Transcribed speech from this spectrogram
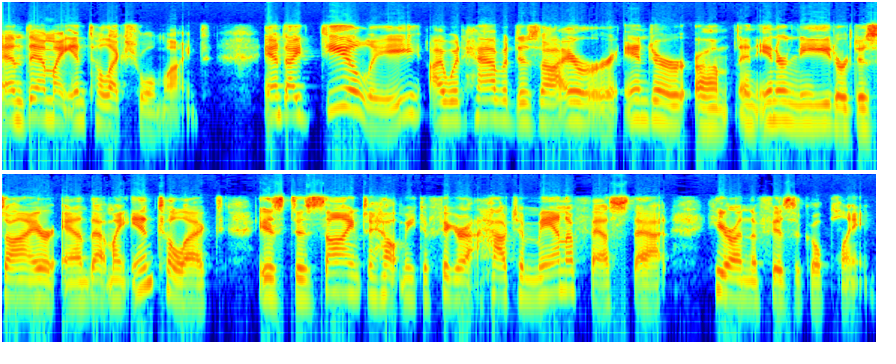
and then my intellectual mind. And ideally, I would have a desire or inner, um, an inner need or desire, and that my intellect is designed to help me to figure out how to manifest that here on the physical plane.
